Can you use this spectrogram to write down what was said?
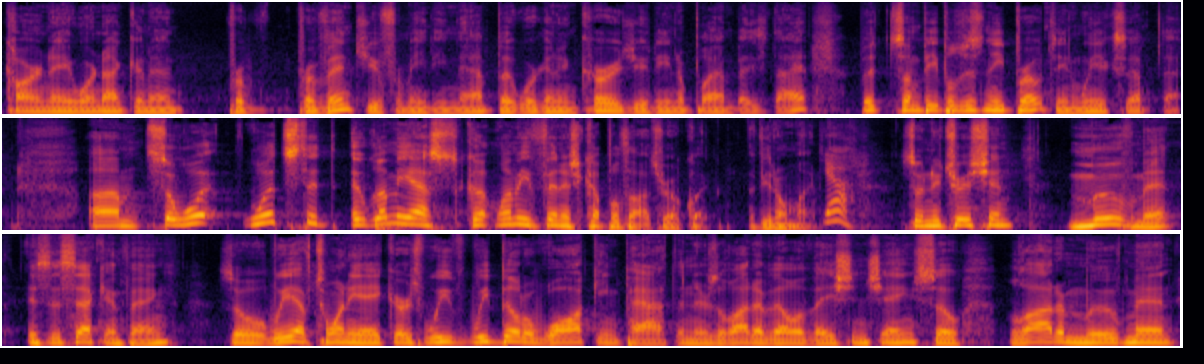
carne, we're not going to prevent you from eating that, but we're going to encourage you to eat a plant based diet. But some people just need protein. We accept that. Um, so what what's the? Let me ask. Let me finish a couple thoughts real quick, if you don't mind. Yeah. So nutrition, movement is the second thing. So we have 20 acres. We we built a walking path, and there's a lot of elevation change. So a lot of movement.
